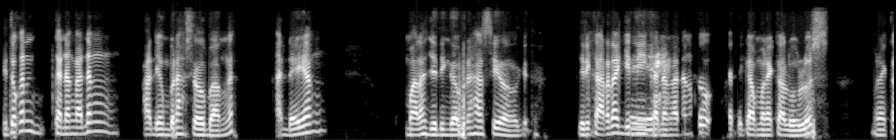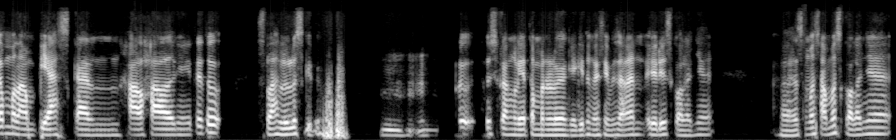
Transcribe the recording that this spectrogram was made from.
Itu kan kadang-kadang ada yang berhasil banget, ada yang malah jadi nggak berhasil gitu. Jadi karena gini, Iya. kadang-kadang tuh ketika mereka lulus, mereka melampiaskan hal-halnya itu tuh setelah lulus gitu. Mhm. Lu, suka ngeliat temen lu yang kayak gitu nggak sih? Misalkan, ya sekolahnya eh, sama-sama sekolahnya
